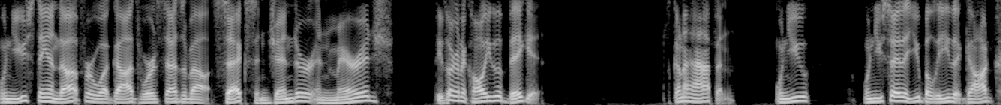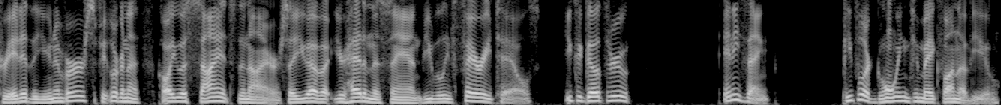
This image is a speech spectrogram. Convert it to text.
when you stand up for what God's word says about sex and gender and marriage, people are going to call you a bigot. It's going to happen. When you when you say that you believe that God created the universe, people are going to call you a science denier. Say you have a, your head in the sand. You believe fairy tales. You could go through anything. People are going to make fun of you.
